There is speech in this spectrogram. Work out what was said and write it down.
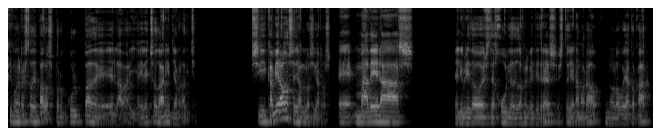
que con el resto de palos por culpa de la varilla. Y de hecho Dani ya me lo ha dicho. Si cambiara algo serían los hierros. Eh, maderas, el híbrido es de julio de 2023, estoy enamorado, no lo voy a tocar.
